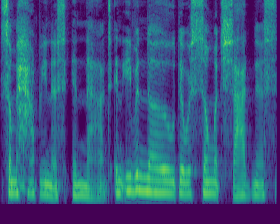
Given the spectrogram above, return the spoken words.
some happiness in that. And even though there was so much sadness,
